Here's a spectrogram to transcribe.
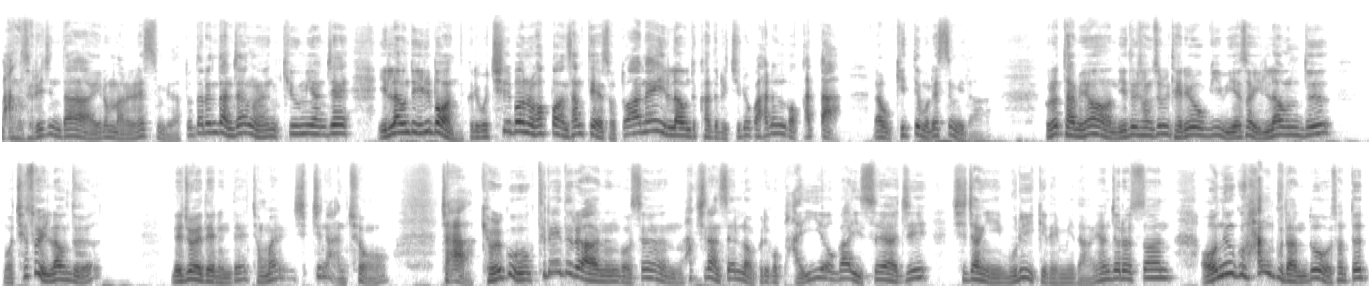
망설여진다 이런 말을 했습니다. 또 다른 단장은 키움이 현재 1라운드 1번 그리고 7번을 확보한 상태에서 또 하나의 1라운드 카드를 지려고 하는 것 같다 라고 기뜸을 했습니다. 그렇다면 니들 선수를 데려오기 위해서 1라운드 뭐 최소 1라운드 내줘야 되는데 정말 쉽지는 않죠. 자, 결국 트레이드를 하는 것은 확실한 셀러 그리고 바이어가 있어야지 시장이 물이 있게 됩니다. 현재로선 어느 한 구단도 선뜻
